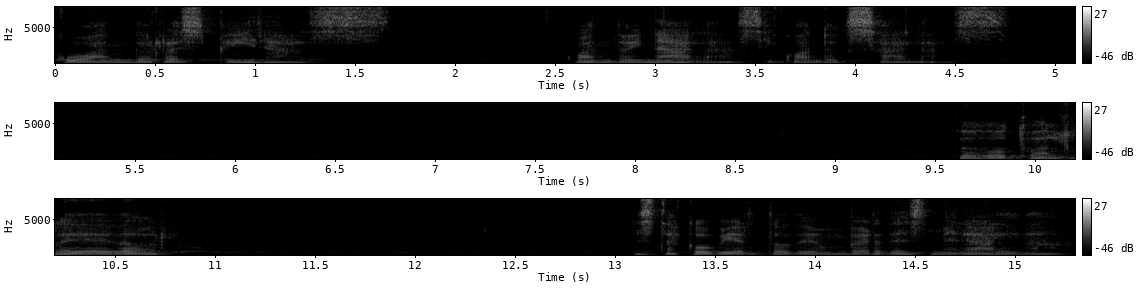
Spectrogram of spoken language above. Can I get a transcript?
cuando respiras, cuando inhalas y cuando exhalas. Todo tu alrededor está cubierto de un verde esmeralda.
